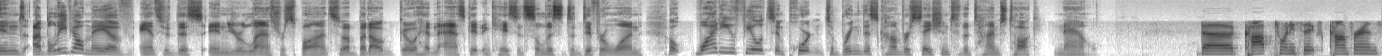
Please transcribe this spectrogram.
And I believe y'all may have answered this in your last response, uh, but I'll go ahead and ask it in case it solicits a different one. Oh, why do you feel it's important to bring this conversation to the Times Talk now? The COP26 conference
